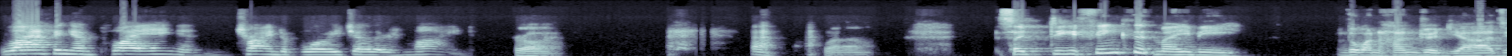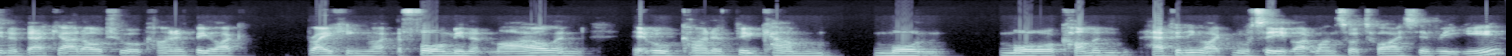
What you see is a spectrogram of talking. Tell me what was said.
laughing and playing and trying to blow each other's mind Right. wow. So, do you think that maybe the 100 yards in a backyard ultra will kind of be like breaking like the four minute mile and it will kind of become more more common happening like we'll see it like once or twice every year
